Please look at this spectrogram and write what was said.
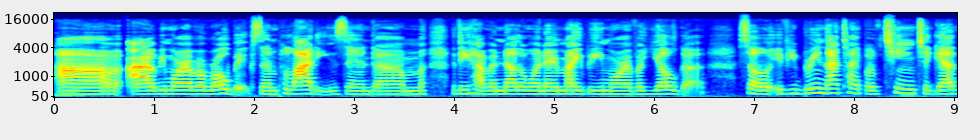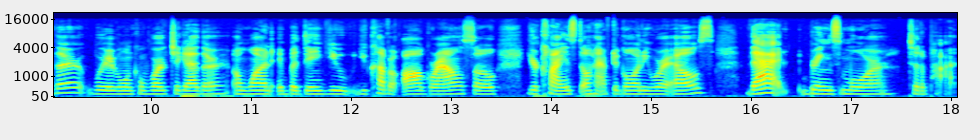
Mm-hmm. Uh, I'll be more of aerobics and Pilates, and um, then you have another one that might be more of a yoga. So if you bring that type of team together, where everyone can work together on one, but then you you cover all ground, so your clients don't have to go anywhere else. That brings more to the pot.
